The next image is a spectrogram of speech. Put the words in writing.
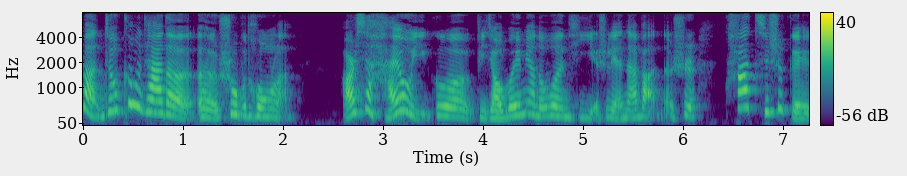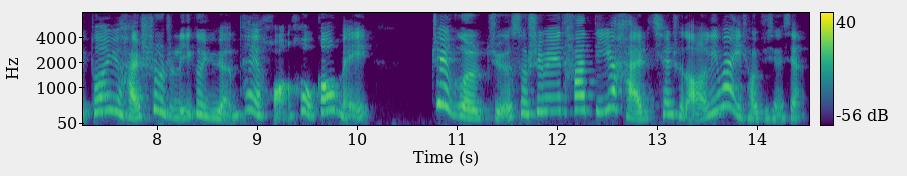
版就更加的呃说不通了。而且还有一个比较微妙的问题，也是连载版的，是他其实给段誉还设置了一个原配皇后高梅这个角色，是因为他爹还牵扯到了另外一条剧情线，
